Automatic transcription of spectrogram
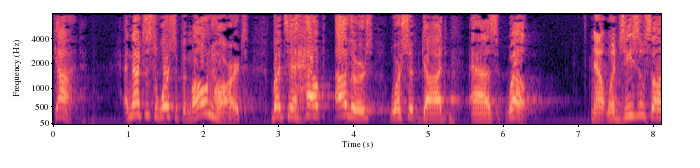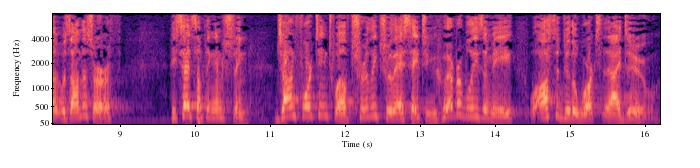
God. And not just to worship in my own heart, but to help others worship God as well. Now, when Jesus was on this earth, he said something interesting. John 14, 12, truly, truly, I say to you, whoever believes in me will also do the works that I do.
